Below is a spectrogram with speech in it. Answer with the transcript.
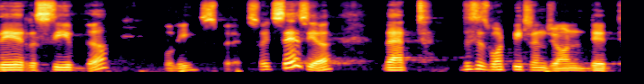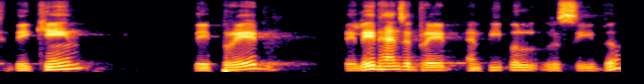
they received the Holy Spirit. So it says here that this is what Peter and John did. They came, they prayed, they laid hands and prayed, and people received the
